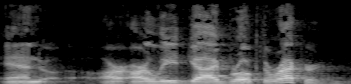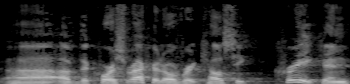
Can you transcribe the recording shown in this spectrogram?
and our, our lead guy broke the record uh, of the course record over at Kelsey Creek, and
